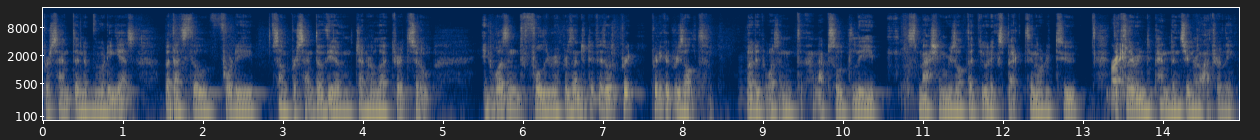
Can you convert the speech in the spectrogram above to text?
percent ended up voting yes, but that's still 40 some percent of the general electorate. So it wasn't fully representative. It was a pretty, pretty good result, but it wasn't an absolutely smashing result that you would expect in order to right. declare independence unilaterally.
